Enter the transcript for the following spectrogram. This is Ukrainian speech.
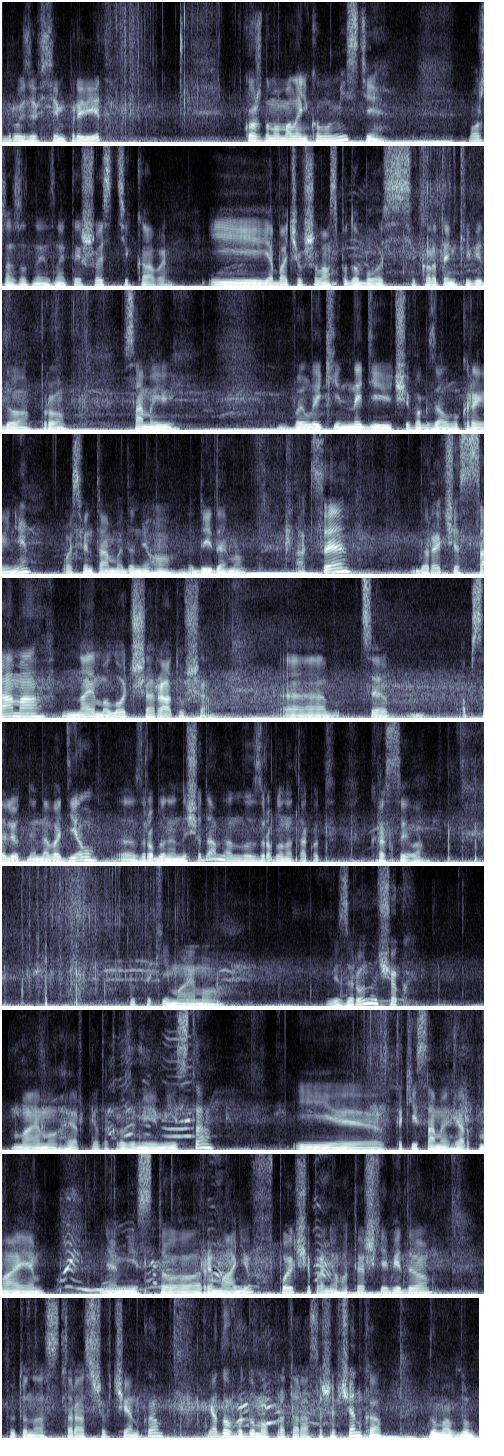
Друзі, всім привіт! В кожному маленькому місті можна знайти щось цікаве. І я бачив, що вам сподобалось коротеньке відео про самий великий недіючий вокзал в Україні. Ось він там, ми до нього дійдемо. А це, до речі, сама наймолодша ратуша. Е, Це абсолютний новоділ, е, зроблено нещодавно, але зроблено так от красиво. Тут такий маємо візеруночок, маємо герб, я так розумію, міста. І е, такий самий герб має е, місто Риманів в Польщі, про нього теж є відео. Тут у нас Тарас Шевченко. Я довго думав про Тараса Шевченка. Думав, ну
